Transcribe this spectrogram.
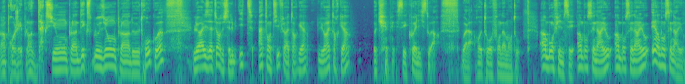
un projet plein d'action, plein d'explosions, plein de trop quoi, le réalisateur du célèbre hit attentif lui rétorqua Ok, mais c'est quoi l'histoire? Voilà, retour aux fondamentaux. Un bon film, c'est un bon scénario, un bon scénario et un bon scénario.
